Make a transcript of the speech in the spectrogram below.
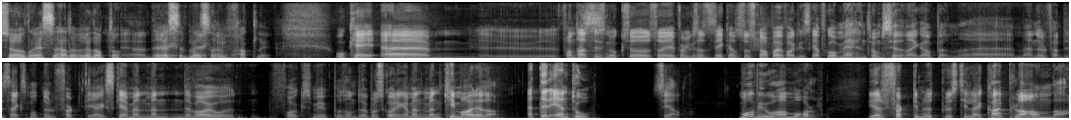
Søren Reze hadde rydda opp da. Ja, det, det er så ufattelig. OK. eh, fantastisk nok, så, så ifølge statistikken, så skaper jo faktisk FK mer enn Tromsø i denne kampen, eh, med 0,56 mot 0,40 i XG. Men, men, det var jo folk så mye på sånn dødballskåringer. Men, men Kim Are, da. Etter 1-2, sier han, må vi jo ha mål. Vi har 40 minutter pluss tillegg. Hva er planen da?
